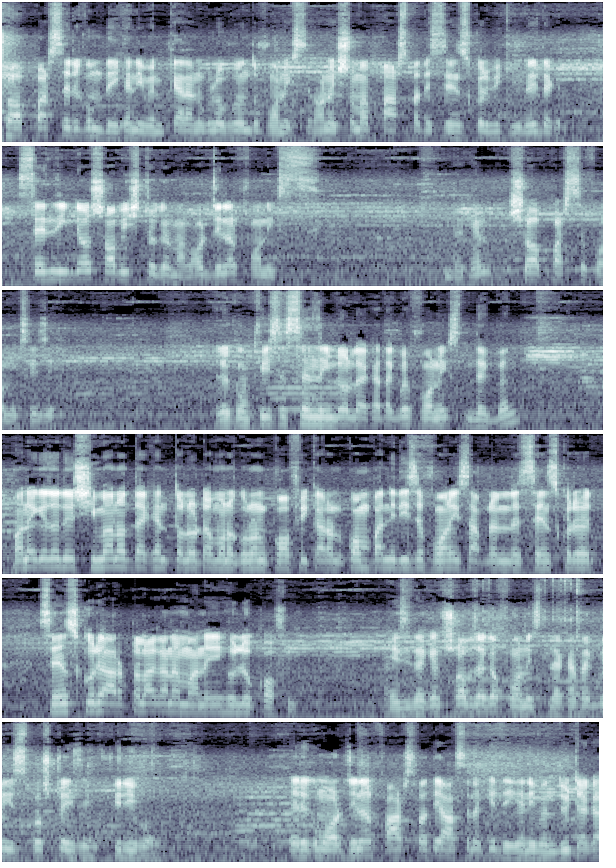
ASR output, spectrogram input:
সব পার্টস এরকম দেখে নেবেন ক্যারানগুলো পর্যন্ত ফনিক্সের অনেক সময় পার্টস পাতি চেঞ্জ করে বিক্রি করে। দেখেন চেঞ্জিংটাও সব স্টকের মাল অরিজিনাল ফনিক্স দেখেন, সব পার্টসে ফনিক্স এই যে। এরকম ফিসের চেঞ্জিংটাও লেখা থাকবে ফনিক্স দেখবেন। অনেকে যদি সীমানো দেখেন তাহলে ওটা মনে করুন কফি, কারণ কোম্পানি দিয়েছে ফনিক্স আপনার চেঞ্জ করে চেঞ্জ করে আরেকটা লাগানো মানেই হলো কফি। এই যে দেখেন, সব জায়গায় ফনিক্স লেখা থাকবে, স্পষ্ট এই যে ফ্রি বল। এরকম অরিজিনাল পার্টস পাতি আছে নাকি দেখে নেবেন। দুই টাকা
